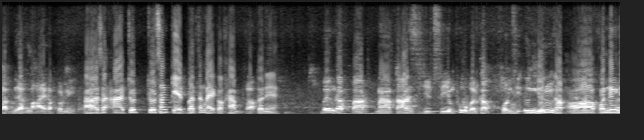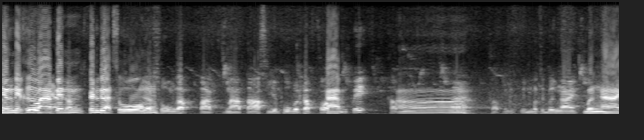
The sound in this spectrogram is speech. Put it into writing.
ครับเลือดลายครับตัวนี้อ่าสอ่าจุดจุดสังเกตว่าจังไหนก่อนครับครับตัวนี้ เบิ้งครับปากหน้าตาสีสีชมพูเบิดครับขนสีอึ้งยึงครับอ๋อคนนึงยังนี่คือว่าเป็นครับเป็นเลือดสูง เลือดสูงครับปากหน้าตาสีชมพูเบิดครับข้อครับตรงเป๊ะครับอ๋ออ่าครับมันเป็นมันจะเบิ่งง่ายเบิ่งง่าย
